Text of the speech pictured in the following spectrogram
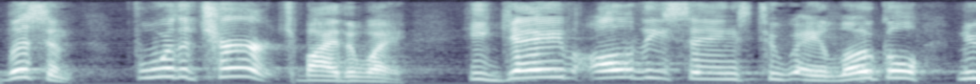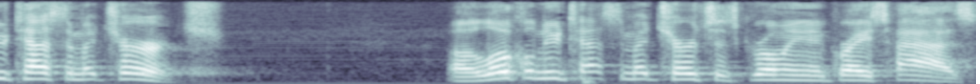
listen for the church. By the way, He gave all of these things to a local New Testament church. A local New Testament church that's growing in grace has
